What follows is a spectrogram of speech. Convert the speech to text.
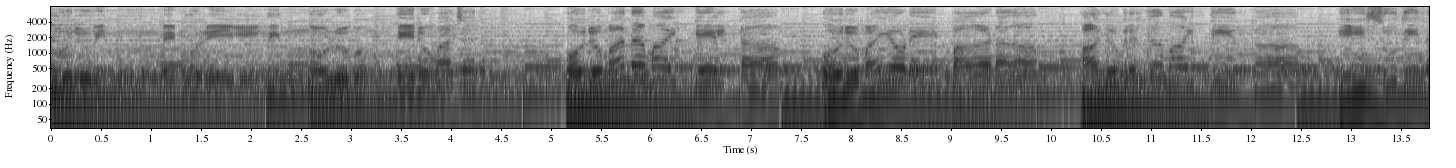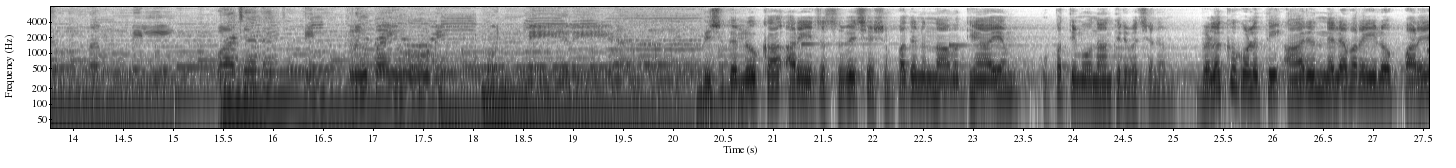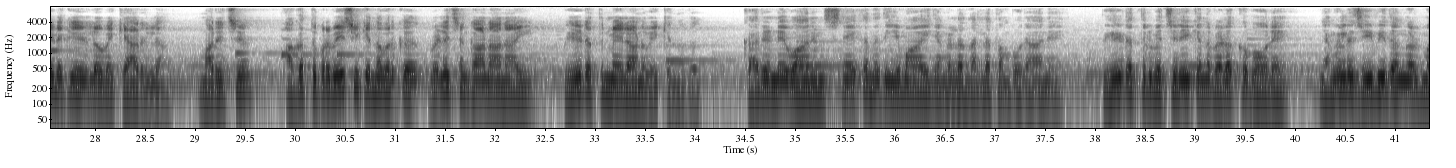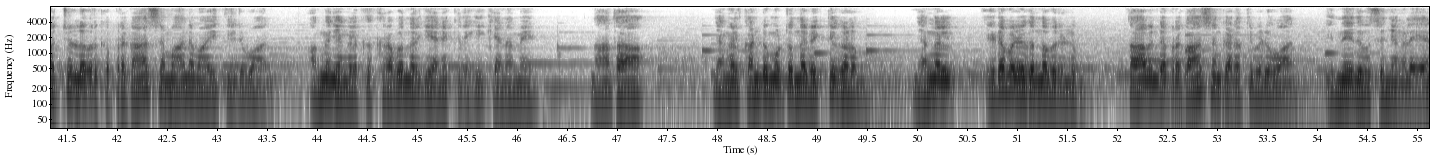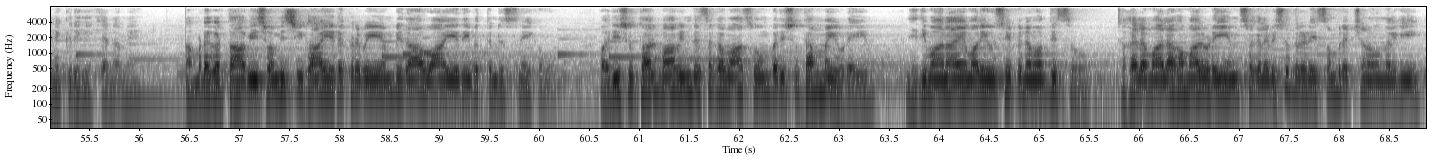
ഗുരുവിന്റെ മൊഴിയിൽ നിന്നൊഴുകും തിരുവചനം. ഒരു മനമായി കേൾക്കാം ഒരുമയോടെ പാടാം അനുഗ്രഹമായി തീർക്കാം. ഈ സുദിനം നമ്മിൽ വചനത്തിൻ കൃപയോടെ മുന്നേറിയിടാം വിശുദ്ധ ലൂക്ക അറിയിച്ച സുവിശേഷം പതിനൊന്നാം അധ്യായം മുപ്പത്തിമൂന്നാം തിരുവചനം. വിളക്ക് കൊളുത്തി ആരും നിലവറയിലോ പറയുടെ കീഴിലോ വയ്ക്കാറില്ല. മറിച്ച് അകത്ത് പ്രവേശിക്കുന്നവർക്ക് വെളിച്ചം കാണാനായി പീഠത്തിന്മേലാണ് വയ്ക്കുന്നത്. കരുണ്യവാനും സ്നേഹനിധിയുമായി ഞങ്ങളുടെ നല്ല തമ്പുരാനെ പീഠത്തിൽ വെച്ചിരിക്കുന്ന വിളക്ക് പോലെ ഞങ്ങളുടെ ജീവിതങ്ങൾ മറ്റുള്ളവർക്ക് പ്രകാശമാനമായി തീരുവാൻ അങ്ങ് ഞങ്ങൾക്ക് കൃപ നൽകി അനുഗ്രഹിക്കണമേ. നാഥ ഞങ്ങൾ കണ്ടുമുട്ടുന്ന വ്യക്തികളും ഞങ്ങൾ ഇടപഴകുന്നവരിലും താവിന്റെ പ്രകാശം കടത്തിവിടുവാൻ ഇന്നേ ദിവസം ഞങ്ങളെ അനുഗ്രഹിക്കണമേ. നമ്മുടെ കർത്താവി സ്വമിശിഹായുടെ കൃപയും പിതാവായ ദൈവത്തിന്റെ സ്നേഹവും പരിശുദ്ധാത്മാവിന്റെ സഹവാസവും പരിശുദ്ധമ്മയുടെയും നീതിമാനായ മറിയൂസിപ്പിന്റെ മധ്യസ്ഥവും സകല മാലാഹമാരുടെയും സകല വിശുദ്ധരുടെയും സംരക്ഷണവും നൽകി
